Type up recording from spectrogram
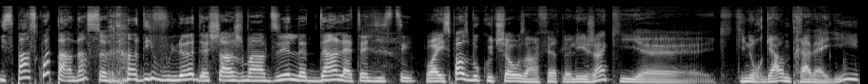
Il se passe quoi pendant ce rendez-vous-là de changement d'huile dans l'atelier, Steve? Ouais, il se passe beaucoup de choses en fait. là. Les gens qui, euh, qui, qui nous regardent travailler,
